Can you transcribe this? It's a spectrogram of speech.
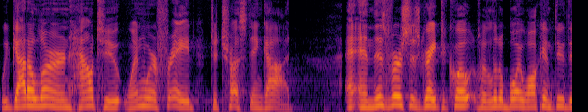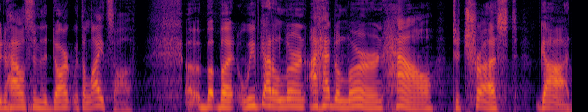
we've got to learn how to, when we're afraid, to trust in God. And, and this verse is great to quote a little boy walking through the house in the dark with the lights off. Uh, but, but we've got to learn, I had to learn how to trust God.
